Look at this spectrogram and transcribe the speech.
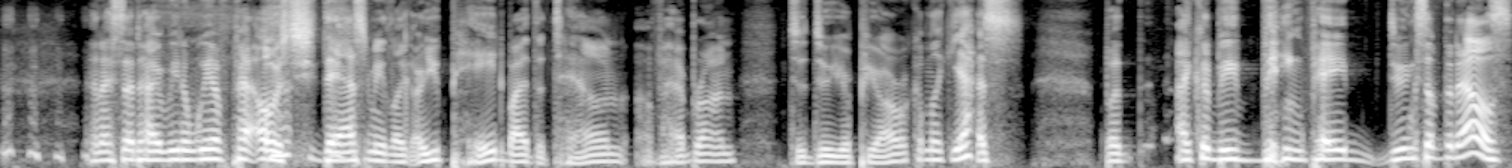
and I said, I, you know, we have. Pa- oh, she, they asked me like, "Are you paid by the town of Hebron to do your PR work?" I'm like, "Yes," but I could be being paid doing something else,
